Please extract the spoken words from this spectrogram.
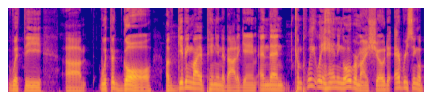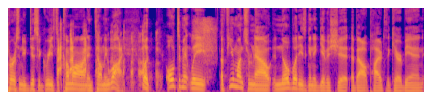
with the um, with the goal of giving my opinion about a game and then completely handing over my show to every single person who disagrees to come on and tell me why. Look, ultimately, a few months from now, nobody's going to give a shit about Pirates of the Caribbean.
